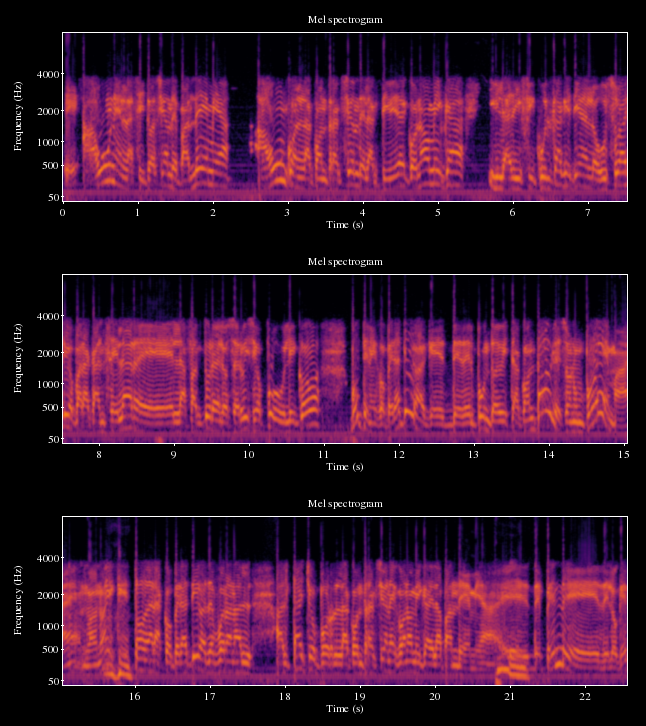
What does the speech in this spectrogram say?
eh, aún en la situación de pandemia, aún con la contracción de la actividad económica y la dificultad que tienen los usuarios para cancelar eh, la factura de los servicios públicos, vos tenés cooperativas que desde el punto de vista contable son un poema, ¿eh? No, no es que todas las cooperativas se fueron al, al tacho por la contracción económica de la pandemia. Eh, depende de lo que.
